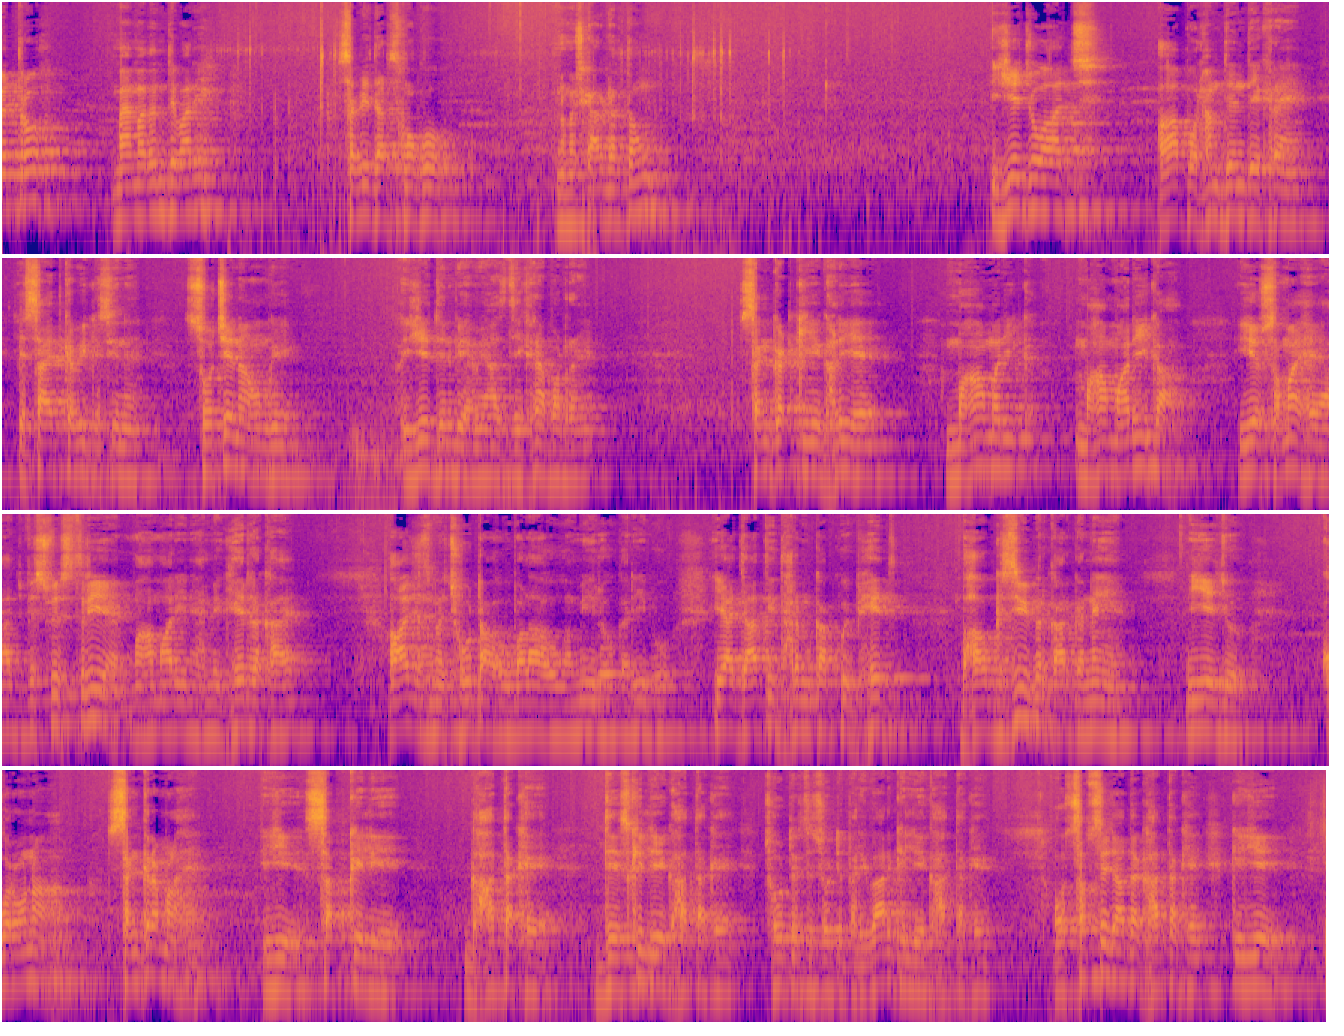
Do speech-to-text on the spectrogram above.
मित्रों, मैं मदन तिवारी, सभी दर्शकों को नमस्कार करता हूँ। ये जो आज आप और हम दिन देख रहे हैं, ये शायद कभी किसी ने सोचे ना होंगे, ये दिन भी हमें आज देखना पड़ रहे हैं। संकट की ये घड़ी है, महामारी महामारी का ये समय है, आज विश्व स्तरीय महामारी ने हमें घेर रखा है। आज इसमें छोटा हो, बड़ा हो, अमीर हो, गरीब हो, या जाति धर्म का कोई भेद भाव किसी भी प्रकार का नहीं है। ये जो कोरोना संक्रमण है, ये सबके लिए घातक है। देश के लिए घातक है, छोटे से छोटे परिवार के लिए घातक है। और सबसे ज़्यादा घातक है कि ये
